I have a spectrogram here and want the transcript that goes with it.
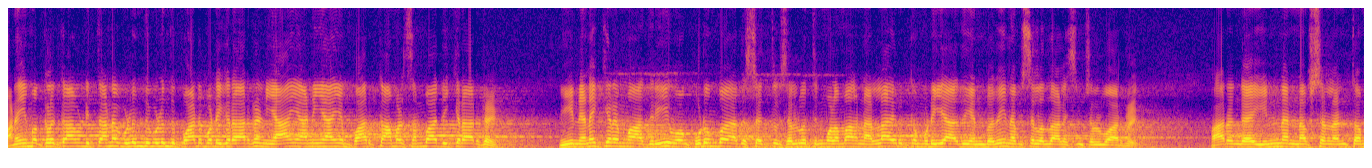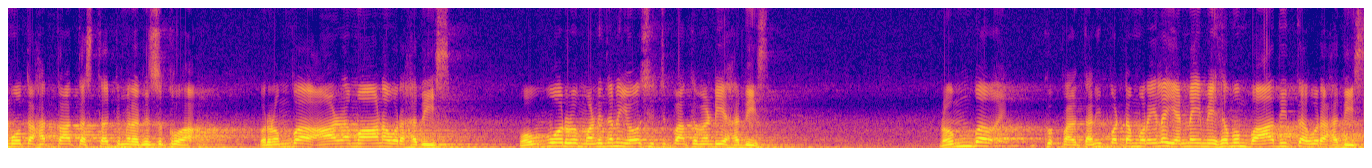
மனைவி மக்களுக்காக வேண்டித்தானே விழுந்து விழுந்து பாடுபடுகிறார்கள் நியாய அநியாயம் பார்க்காமல் சம்பாதிக்கிறார்கள். நீ நினைக்கிற மாதிரி உன் குடும்பம் அந்த செத்து செல்வத்தின் மூலமாக நல்லா இருக்க முடியாது என்பதை நபிசல்லா அலிஸ்லம் சொல்வார்கள். பாருங்கள் இன்னன் நப்சல் அன் தமூத்த ஹத்தா தஸ்தக்குமில ரிசுக்குஹா ஒரு ரொம்ப ஆழமான ஒரு ஹதீஸ். ஒவ்வொரு மனிதனும் யோசித்து பார்க்க வேண்டிய ஹதீஸ். ரொம்ப தனிப்பட்ட முறையில் என்னை மிகவும் பாதித்த ஒரு ஹதீஸ்.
